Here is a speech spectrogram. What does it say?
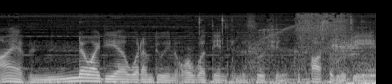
I have no idea what I'm doing or what the intended solution could possibly be.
